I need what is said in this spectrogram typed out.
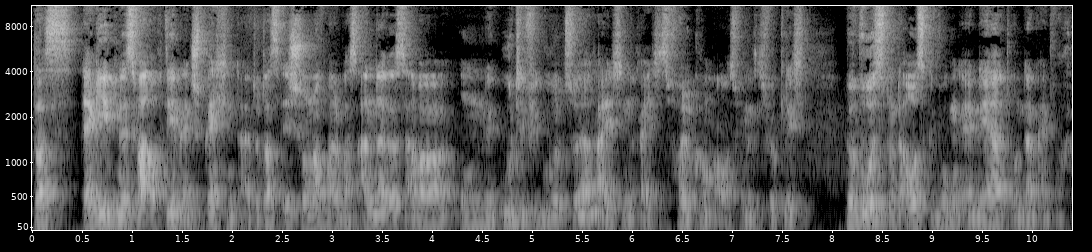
das Ergebnis war auch dementsprechend. Also das ist schon nochmal was anderes, aber um eine gute Figur zu erreichen, reicht es vollkommen aus, wenn man sich wirklich bewusst und ausgewogen ernährt und dann einfach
